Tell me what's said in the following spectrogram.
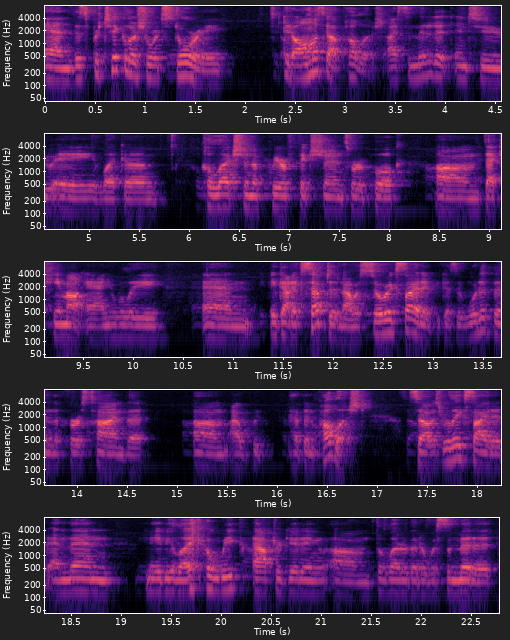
And this particular short story, it almost got published. I submitted it into a like a collection of queer fiction sort of book um, that came out annually and it got accepted and i was so excited because it would have been the first time that um, i would have been published. So i was really excited and then maybe like a week after getting um, the letter that it was submitted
